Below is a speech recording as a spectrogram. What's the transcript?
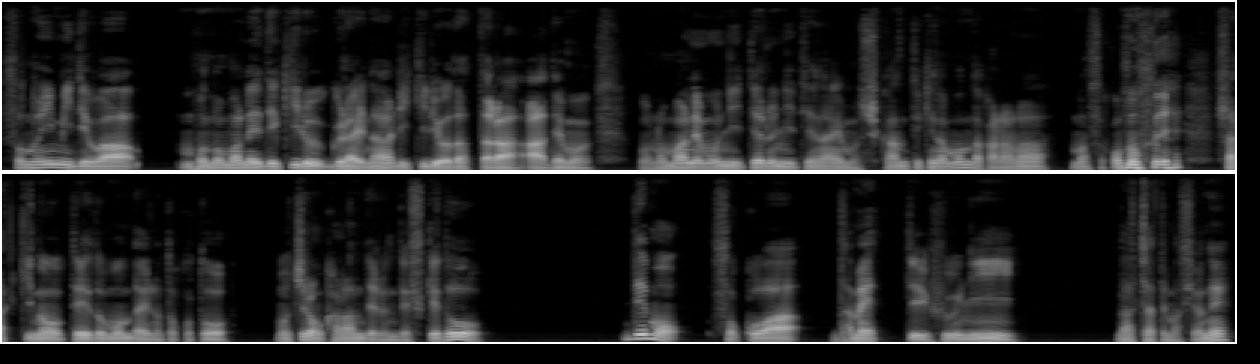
その意味ではモノマネできるぐらいな力量だったら、あ、でも、モノマネも似てる似てないも主観的なもんだからな。まあ、そこもね、さっきの程度問題のとこともちろん絡んでるんですけど、でも、そこはダメっていう風になっちゃってますよね。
